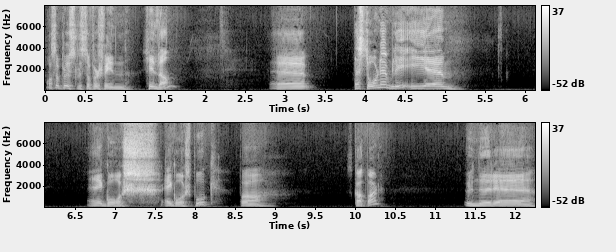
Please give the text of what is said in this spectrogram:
Og så plutselig så forsvinner kildene. Eh, det står nemlig i eh, gårds, gårdsbok på Skatval, under eh,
